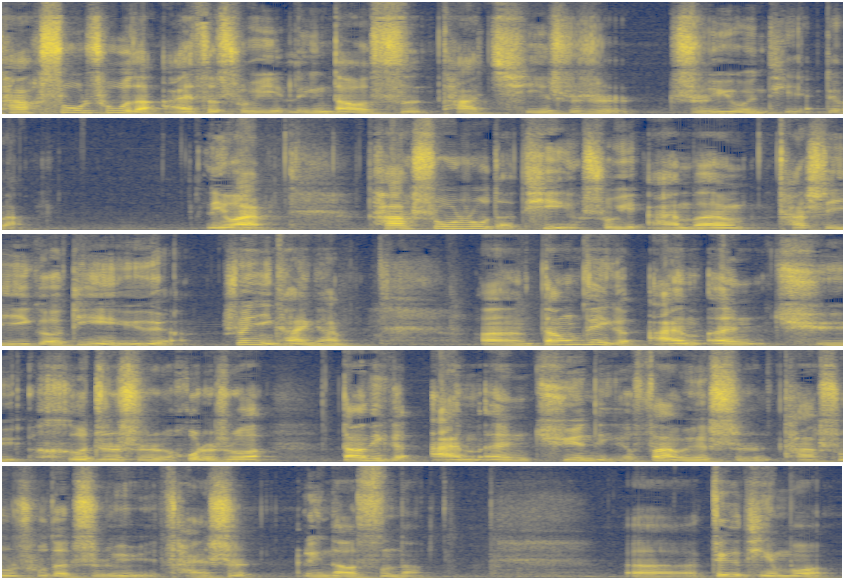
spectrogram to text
它输出的 s 属于零到四，它其实是值域问题，对吧？另外，它输入的 t 属于 m_n，它是一个定义域，所以你看一看，嗯，当这个 m_n 取何值时，或者说当这个 m_n 取哪个范围时，它输出的值域才是零到四呢？呃，这个题目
